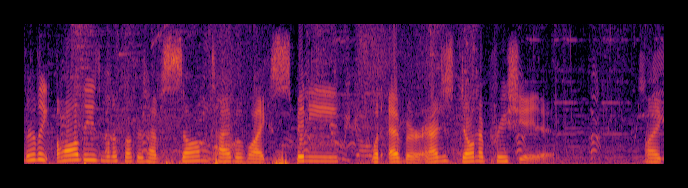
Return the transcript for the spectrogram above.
Literally, all these motherfuckers have some type of, like, spinny whatever, and I just don't appreciate it. Like,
